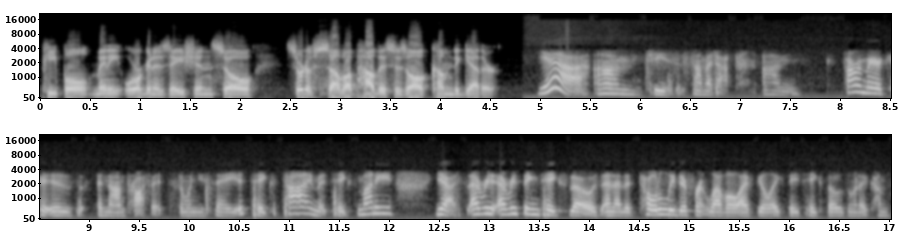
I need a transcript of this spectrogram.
people, many organizations. So, sort of sum up how this has all come together. Yeah, um, geez, sum it up. Um, Farmamerica is a nonprofit. So when you say it takes time, it takes money, yes, every everything takes those. And at a totally different level, I feel like they take those when it comes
